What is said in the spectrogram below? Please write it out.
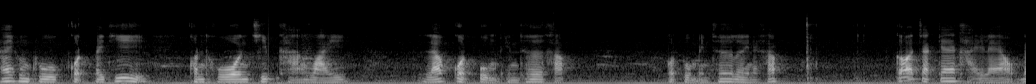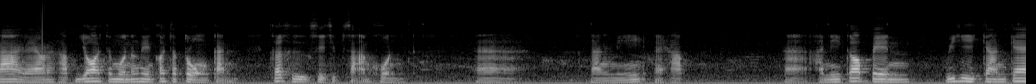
ให้คุณครูกดไปที่ Ctrl Shift ค้างไว้ แล้วกดปุ่ม Enter ครับ กดปุ่ม Enter เลยนะครับ ก็จะแก้ไขแล้วได้แล้วนะครับ ยอดจำนวนนักเรียนก็จะตรงกันก็คือ 43 คนอ่าดังนี้นะครับอ่าอันนี้ก็เป็นวิธีการแก้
